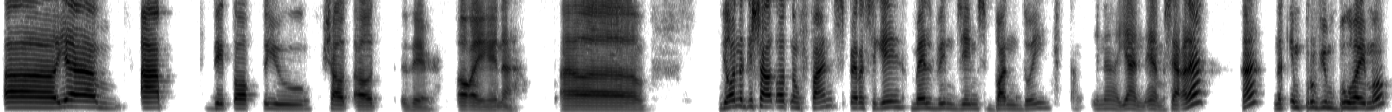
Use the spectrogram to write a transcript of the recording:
uh, yeah, app, they talk to you, shout out there. Okay, yun na. Uh, di ako nag-shoutout ng fans, pero sige, Melvin James Bandoy. Ina, yan, yan. Masaya ka na? Ha? Nag-improve yung buhay mo?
